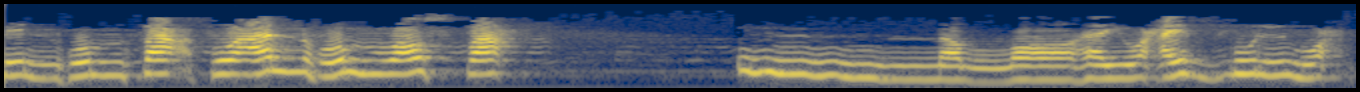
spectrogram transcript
مِنْهُمْ. فَاعْفُ عَنْهُمْ وَاصْفَحْ. إِنَّ اللَّهَ يُحِبُّ الْمُحْسِنِينَ.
